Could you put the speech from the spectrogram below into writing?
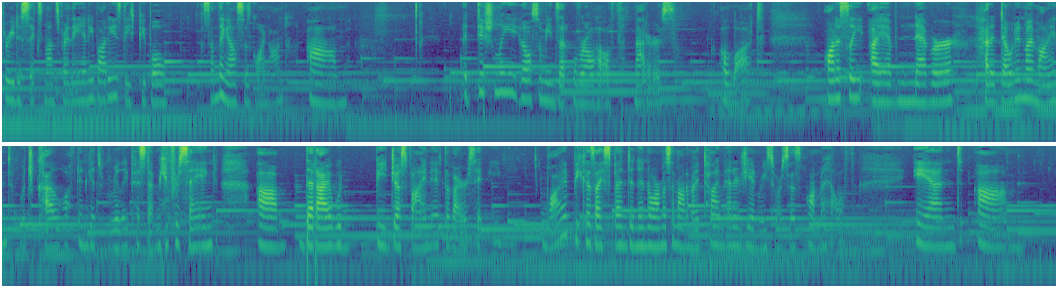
three to six months for the antibodies, these people, something else is going on. Um, additionally, it also means that overall health matters a lot. Honestly, I have never had a doubt in my mind, which Kyle often gets really pissed at me for saying, um, that I would be just fine if the virus hit me. Why? Because I spend an enormous amount of my time, energy, and resources on my health. And um,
